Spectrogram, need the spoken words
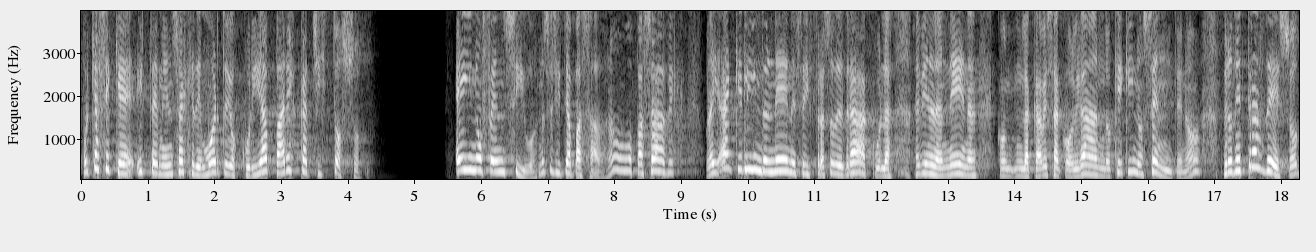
porque hace que este mensaje de muerte y oscuridad parezca chistoso e inofensivo. No sé si te ha pasado, ¿no? Vos pasás, por ahí, ¡ay, qué lindo el nene! Se disfrazó de Drácula. Ahí viene la nena con la cabeza colgando. Qué, qué inocente, ¿no? Pero detrás de eso,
